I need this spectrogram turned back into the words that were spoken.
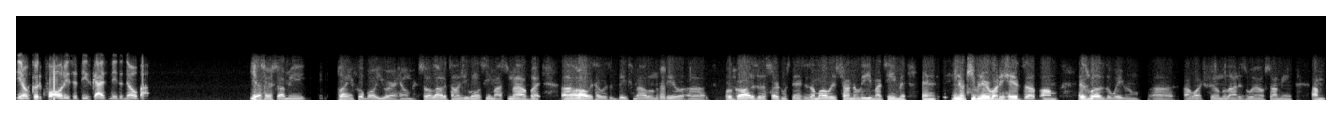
you know good qualities that these guys need to know about. Yes, sir. So I mean, playing football, you wear a helmet, so a lot of times you won't see my smile, but uh, I always have a big smile on the field, uh, regardless of the circumstances. I'm always trying to lead my team and, and you know keeping everybody heads up. Um, as well as the weight room. Uh, I watch film a lot as well, so I mean, I'm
